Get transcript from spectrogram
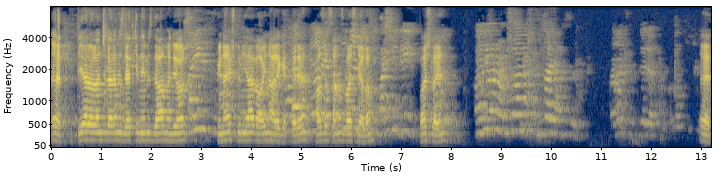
Evet, diğer öğrencilerimizle etkinliğimiz devam ediyor. Güneş, dünya ve ayın hareketleri. Hazırsanız başlayalım. Başlayın. Evet,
